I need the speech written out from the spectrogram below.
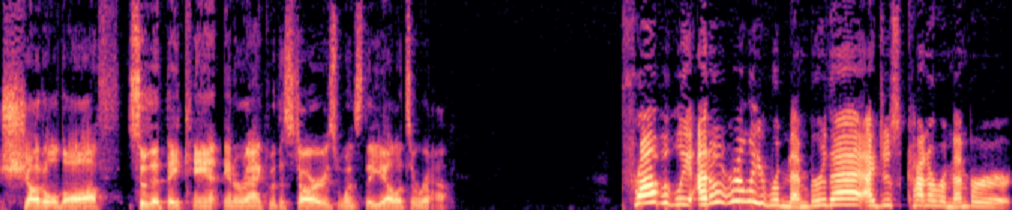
shuttled off so that they can't interact with the stars once they yell it's a wrap? Probably. I don't really remember that. I just kind of remember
